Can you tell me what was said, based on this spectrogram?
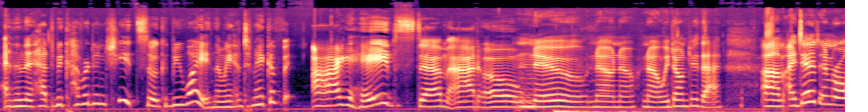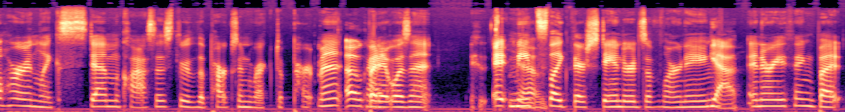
and then it had to be covered in sheets so it could be white and then we had to make a fa- I hate STEM at home. No, no, no, no. We don't do that. Um, I did enroll her in like STEM classes through the Parks and Rec department. Okay. But it wasn't. It No. meets like their standards of learning. Yeah. And everything, but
